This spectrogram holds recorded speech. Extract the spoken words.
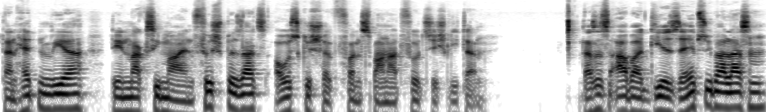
Dann hätten wir den maximalen Fischbesatz ausgeschöpft von 240 Litern. Das ist aber dir selbst überlassen.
